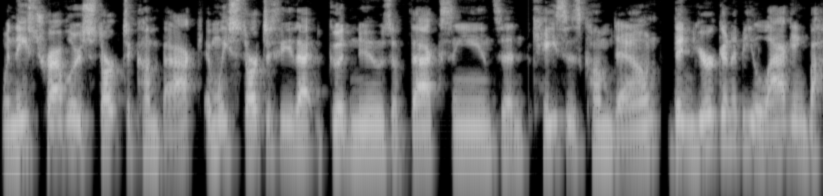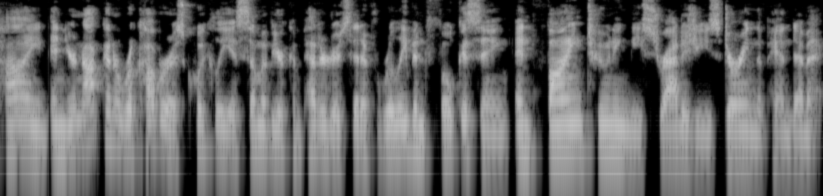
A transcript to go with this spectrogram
when these travelers start to come back and we start to see that good news of vaccines and cases come down, then you're going to be lagging behind and you're not going to recover as quickly as some of your competitors that have really been focusing and fine tuning these strategies during the pandemic.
